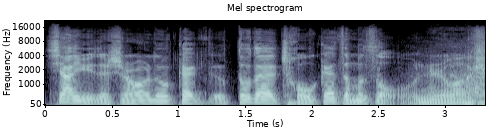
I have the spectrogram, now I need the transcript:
下雨的时候都该都在愁该怎么走，你知道吗？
